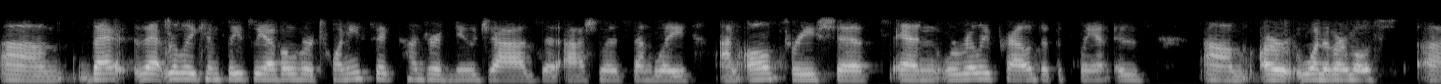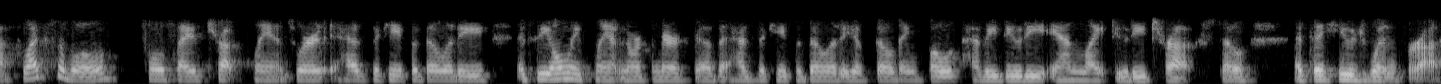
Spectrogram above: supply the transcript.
um, that that really completes. We have over 2,600 new jobs at Oshawa Assembly on all three shifts, and we're really proud that the plant is um, our one of our most uh, flexible full-size truck plants, where it has the capability. It's the only plant in North America that has the capability of building both heavy-duty and light-duty trucks. So it's a huge win for us.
